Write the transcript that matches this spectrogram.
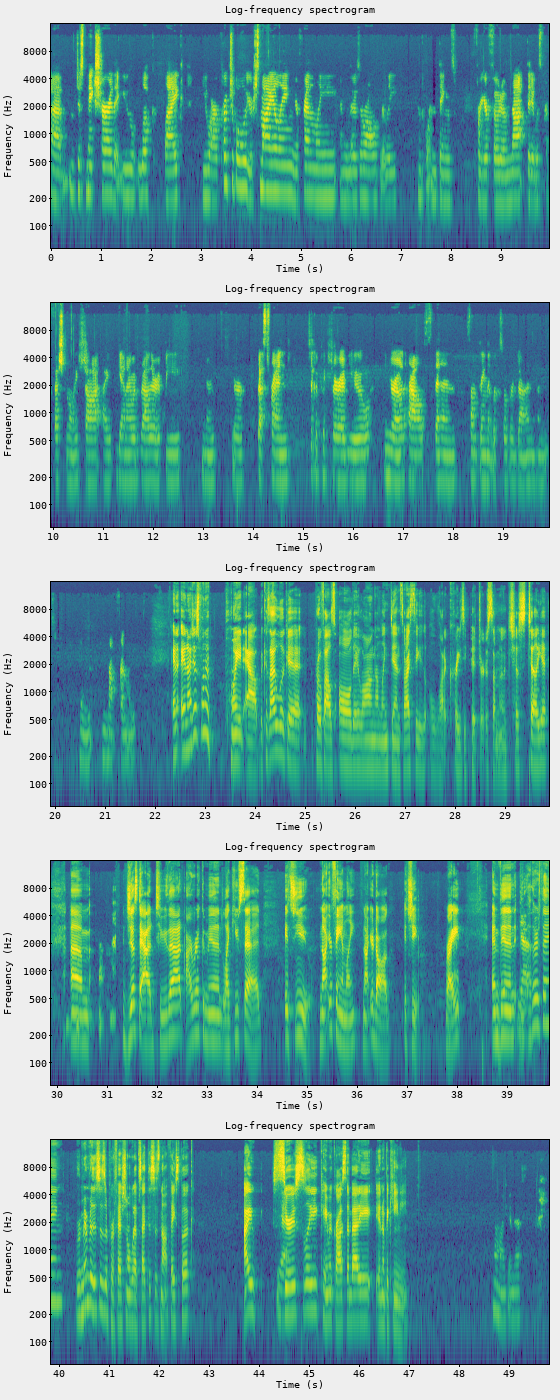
um, just make sure that you look like you are approachable, you're smiling, you're friendly. I mean, those are all really important things for your photo. Not that it was professionally shot. I again, I would rather it be, you know, your best friend took a picture of you in your own house than something that looks overdone and, and not friendly. And and I just want to point out because I look at profiles all day long on LinkedIn, so I see a lot of crazy pictures. So I'm going to just tell you. Um, just to add to that, I recommend, like you said, it's you, not your family, not your dog. It's you, right? And then yeah. the other thing, remember this is a professional website. This is not Facebook. I yeah. seriously came across somebody in a bikini. Oh my goodness.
